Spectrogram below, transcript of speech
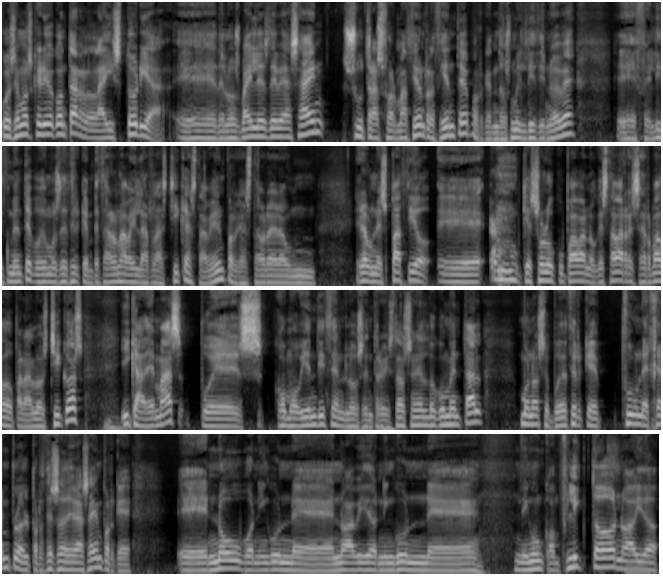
pues hemos querido contar la historia eh, de los bailes de Beasain, su transformación reciente, porque en 2019 eh, felizmente podemos decir que empezaron a bailar las chicas también, porque hasta ahora era un, era un espacio eh, que solo ocupaban o que estaba reservado para los chicos y que además, pues como bien dicen los entrevistados en el documental, bueno, se puede decir que fue un ejemplo el proceso de Beasain porque no hubo ningún, no ha habido ningún... ningún conflicto, no ha habido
